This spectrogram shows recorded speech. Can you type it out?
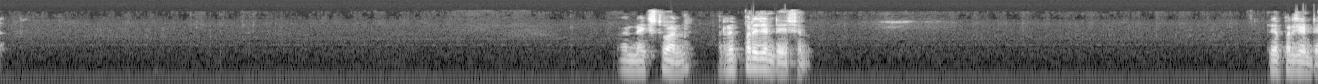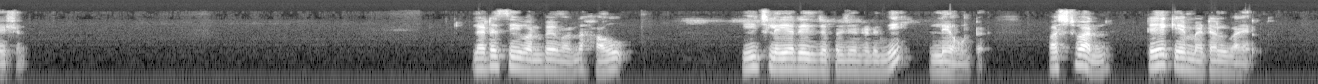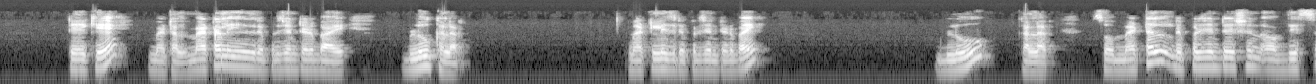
and next one representation. Representation. Let us see one by one how each layer is represented in the layout. First one take a metal wire. Take a metal. Metal is represented by blue color. Metal is represented by blue color. So metal representation of this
